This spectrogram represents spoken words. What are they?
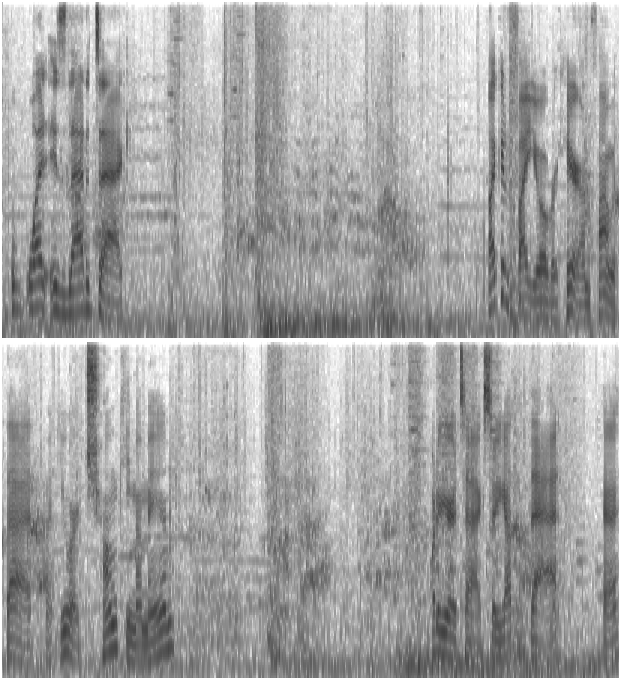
what is that attack? I could fight you over here, I'm fine with that. But you are chunky, my man. What are your attacks? So you got that. Okay.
